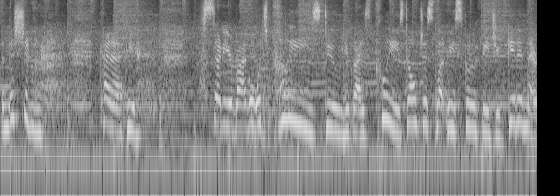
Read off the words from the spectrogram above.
And this should kind of, if you study your Bible, which please do, you guys, please don't just let me spoon feed you. Get in there,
